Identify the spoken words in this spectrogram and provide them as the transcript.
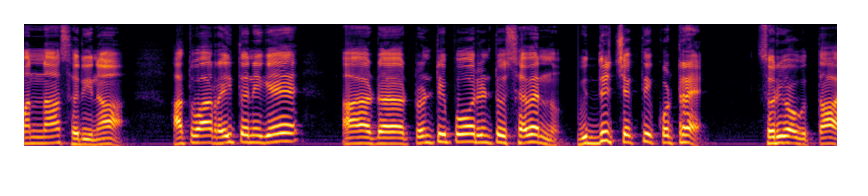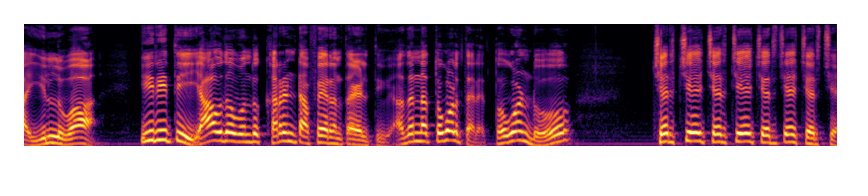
ಮನ್ನಾ ಸರಿನಾ? ಅಥವಾ ರೈತನಿಗೆ ಟ್ವೆಂಟಿ ಫೋರ್ ಇಂಟು ಸೆವೆನ್ ವಿದ್ಯುತ್ ಶಕ್ತಿ ಕೊಟ್ಟರೆ ಸರಿ ಹೋಗುತ್ತಾ ಇಲ್ವಾ? ಈ ರೀತಿ ಯಾವುದೋ ಒಂದು ಕರೆಂಟ್ ಅಫೇರ್ ಅಂತ ಹೇಳ್ತೀವಿ. ಅದನ್ನು ತಗೊಳ್ತಾರೆ. ತಗೊಂಡು ಚರ್ಚೆ ಚರ್ಚೆ ಚರ್ಚೆ ಚರ್ಚೆ.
